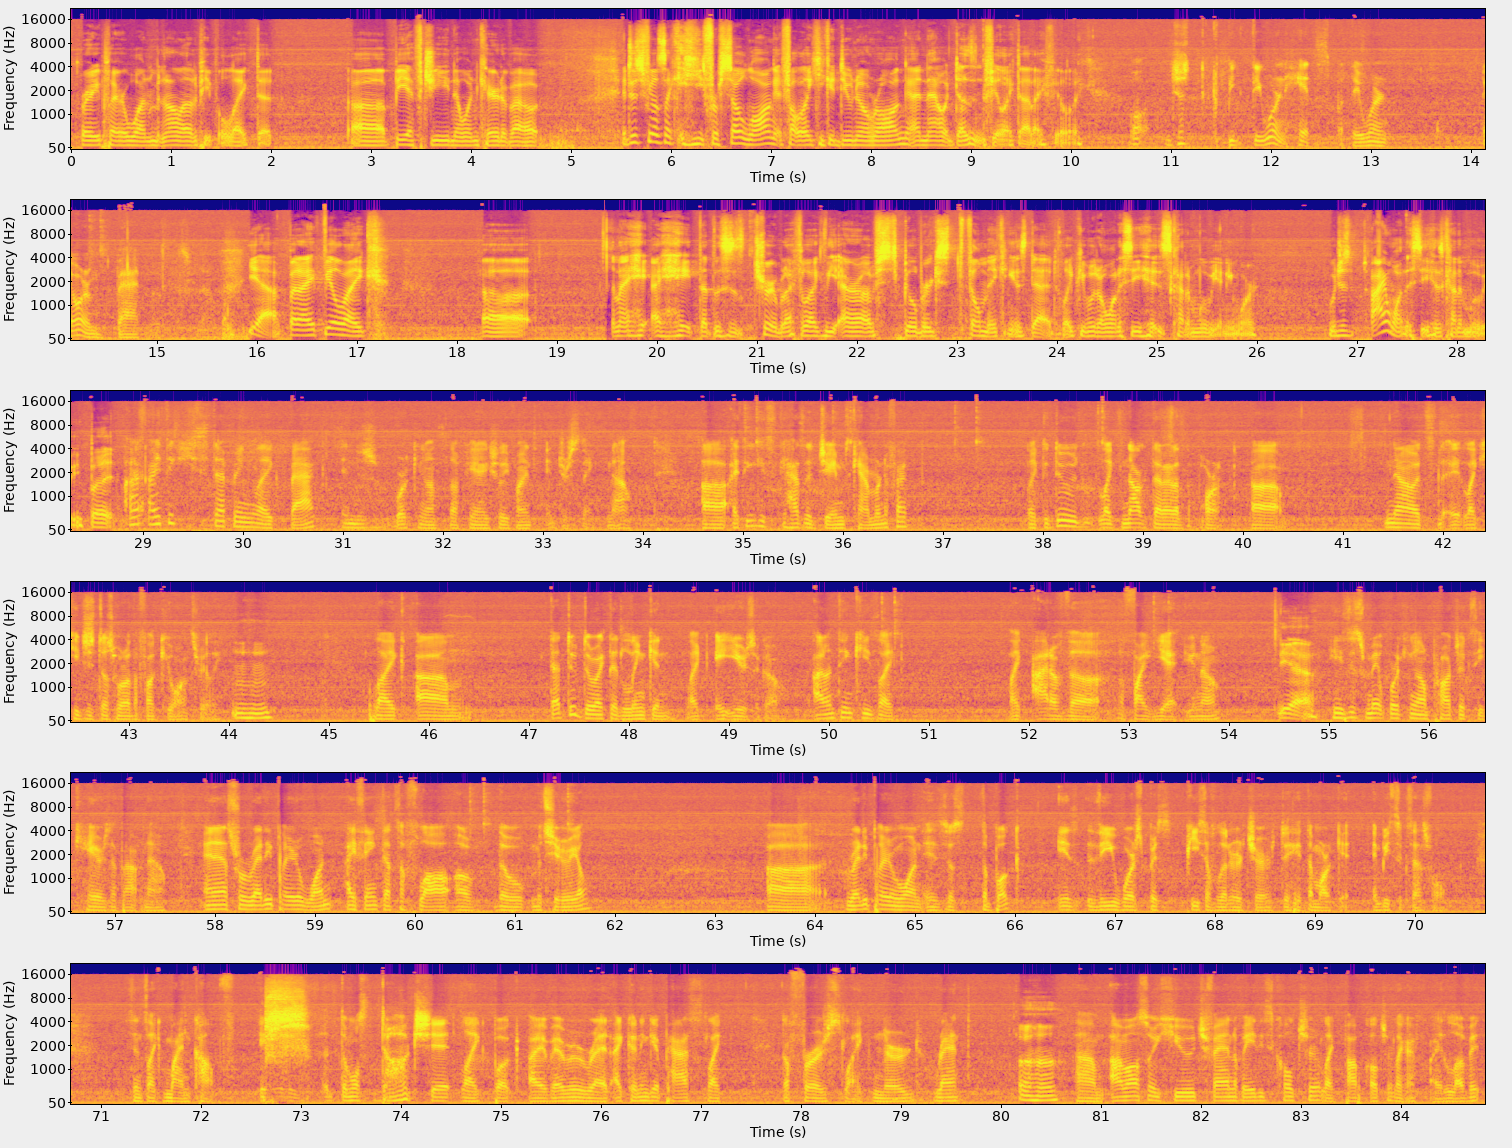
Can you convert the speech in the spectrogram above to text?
Ready Player One, but not a lot of people liked it. Uh, BFG, no one cared about. It just feels like he, for so long, it felt like he could do no wrong, and now it doesn't feel like that. I feel like. Well, just be, they weren't hits, but they weren't they weren't bad movies. You know? Yeah, but I feel like, uh, and I hate I hate that this is true, but I feel like the era of Spielberg's filmmaking is dead. Like people don't want to see his kind of movie anymore. Which is I want to see his kind of movie, but I, I think he's stepping like back and just working on stuff he actually finds interesting now. Uh, I think he has a James Cameron effect. Like the dude like knocked that out of the park. Uh, now it's it, like he just does whatever the fuck he wants, really. mm-hmm. Like, um, that dude directed Lincoln like eight years ago. I don't think he's like, like out of the, the fight yet, you know? Yeah. He's just working on projects he cares about now. And as for Ready Player One, I think that's a flaw of the material. Uh, Ready Player One is just the book is the worst piece of literature to hit the market and be successful since like Mein Kampf. It is the most dog shit like book I've ever read. I couldn't get past like the first like nerd rant Uh huh. um, I'm also a huge fan of 80s culture, like pop culture. Like I, I love it.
